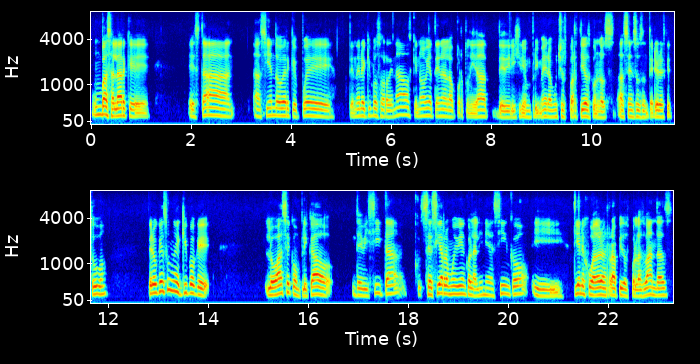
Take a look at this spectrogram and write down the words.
Un Basalar que está haciendo ver que puede tener equipos ordenados, que no había tenido la oportunidad de dirigir en primera muchos partidos con los ascensos anteriores que tuvo, pero que es un equipo que lo hace complicado de visita, se cierra muy bien con la línea de 5 y tiene jugadores rápidos por las bandas.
